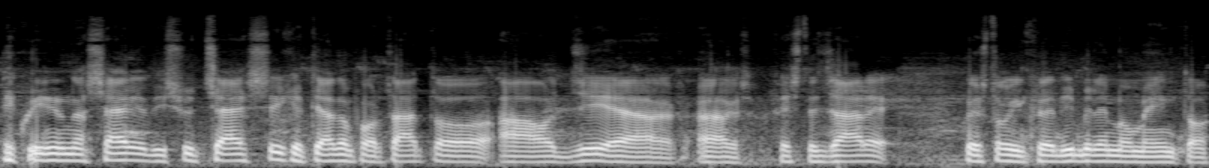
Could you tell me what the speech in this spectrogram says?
E quindi una serie di successi che ti hanno portato a oggi a, a festeggiare questo incredibile momento.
